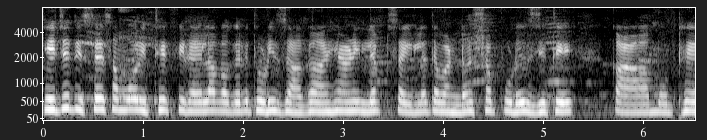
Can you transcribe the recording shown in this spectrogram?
हे जे दिसतंय समोर इथे फिरायला वगैरे थोडी जागा आहे. आणि लेफ्ट साईडला त्या वंडर्सच्या पुढेच जिथे का मोठे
